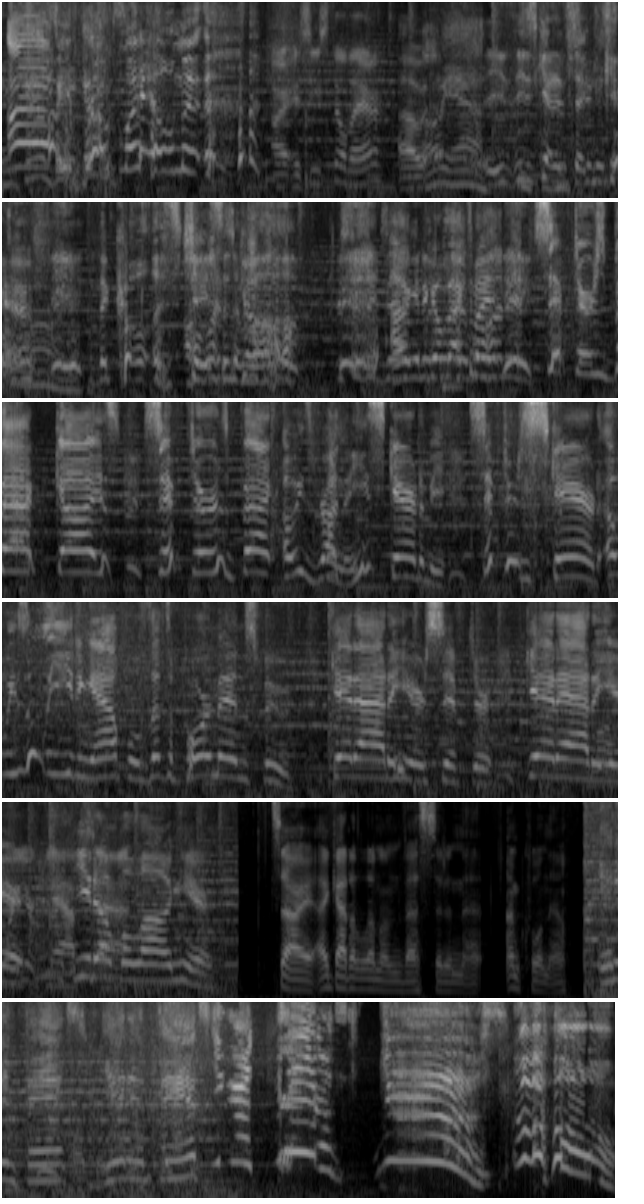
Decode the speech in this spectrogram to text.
Here Oh, ah, comes, he broke my helmet. All right, is he still there? Oh, oh yeah. He's, he's getting taken care of. The Colt is Oh, chasing let's him go. off. This is I'm gonna go back to my wanted. Sifter's back, guys. Sifter's back. Oh, he's running. He's scared of me. Sifter's scared. Oh, he's only eating apples. That's a poor man's food. Get out of here, Sifter. Get out of Come here. You don't at? belong here. Sorry, I got a little invested in that. I'm cool now. Get in, Fance. Get in, Fance. Yes, Fance. Yes. Oh,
